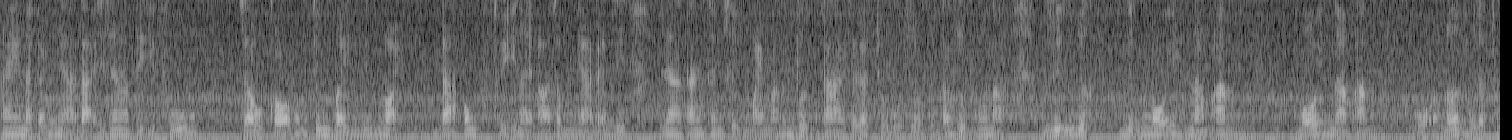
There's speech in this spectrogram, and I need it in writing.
Hay là các nhà đại gia tỷ phú giàu có cũng trưng bày những loại đá phong thủy này ở trong nhà để làm gì? Gia tăng thêm sự may mắn vượng tài cho gia chủ rồi cũng tác dụng đó là giữ được những mối làm ăn mối làm ăn của lớn của gia chủ.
